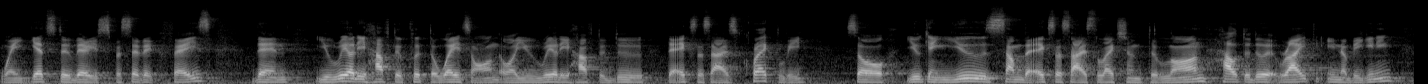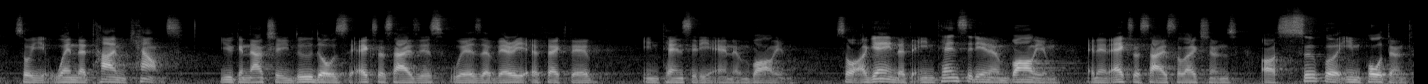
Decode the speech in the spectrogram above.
when it gets to a very specific phase, then you really have to put the weights on or you really have to do the exercise correctly. So you can use some of the exercise selection to learn how to do it right in the beginning. So you, when the time counts, you can actually do those exercises with a very effective intensity and volume. So again, that the intensity and volume and then exercise selections are super important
